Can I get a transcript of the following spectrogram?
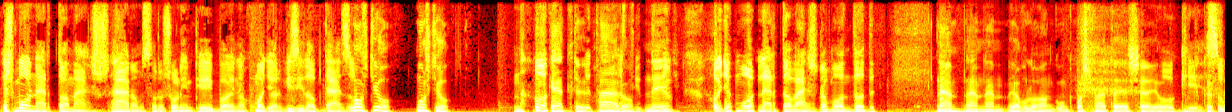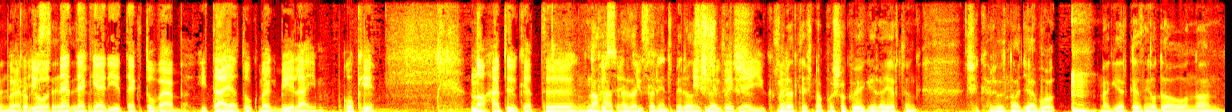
És Molnár Tamás, háromszoros olimpiai bajnok, magyar vízilabdázó. Most jó, most jó. Na, Kettő, három, hittem, négy. Hogy a Molnár Tamásra mondod. Nem, nem, nem, javul a hangunk, most már teljesen jó. Oké, okay, szuper. a Jó, ne tekerjétek tovább. Itt álljatok meg, Béláim. Oké. Okay. Na, hát őket Na hát ezek szerint, mire a és születés, születésnaposok végére értünk, sikerült nagyjából megérkezni oda, ahonnan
